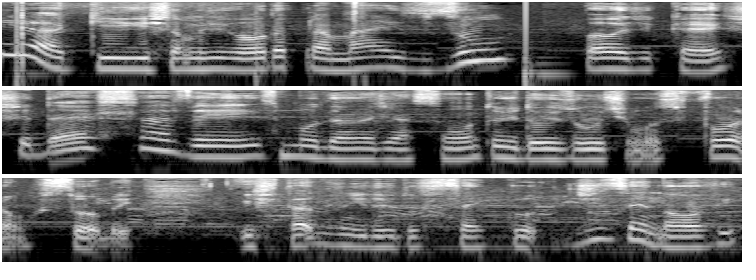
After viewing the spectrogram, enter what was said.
E aqui estamos de volta para mais um podcast. Dessa vez mudando de assunto, os dois últimos foram sobre Estados Unidos do século XIX.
